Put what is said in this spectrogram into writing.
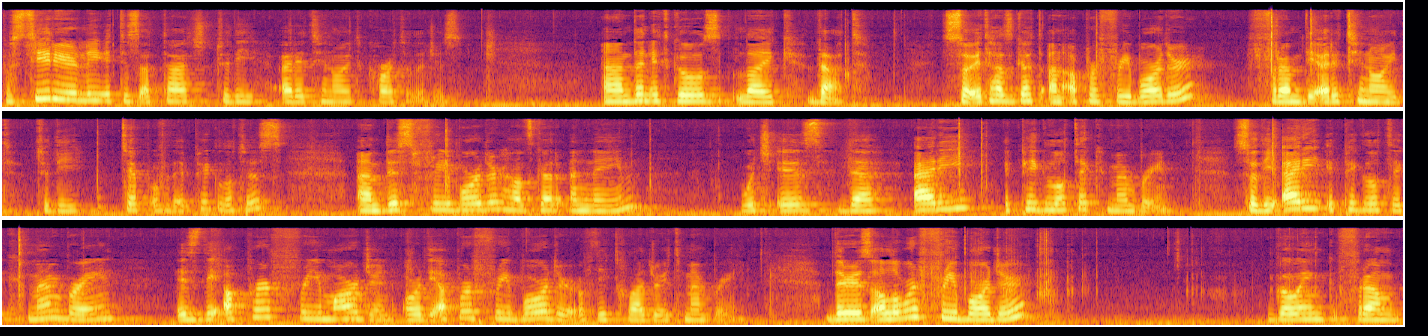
Posteriorly, it is attached to the arytenoid cartilages. And then it goes like that. So it has got an upper free border from the arytenoid to the tip of the epiglottis. And this free border has got a name, which is the ary-epiglottic membrane. So the ary-epiglottic membrane is the upper free margin or the upper free border of the quadrate membrane. There is a lower free border going from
